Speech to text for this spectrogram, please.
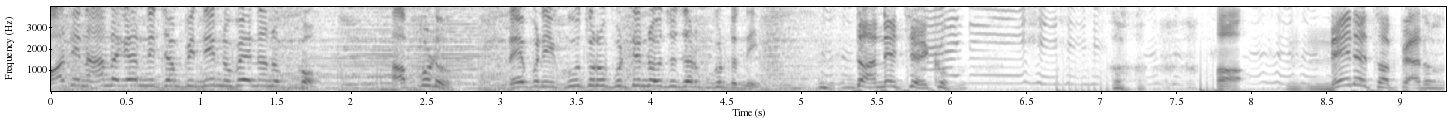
స్వాతి నాన్నగారిని చంపింది నువ్వే నన్ను ఒప్పుకో. అప్పుడు రేపు నీ కూతురు పుట్టినరోజు జరుపుకుంటుంది. దాన్నే చేయకు. ఆ, నేనే చంపాను.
